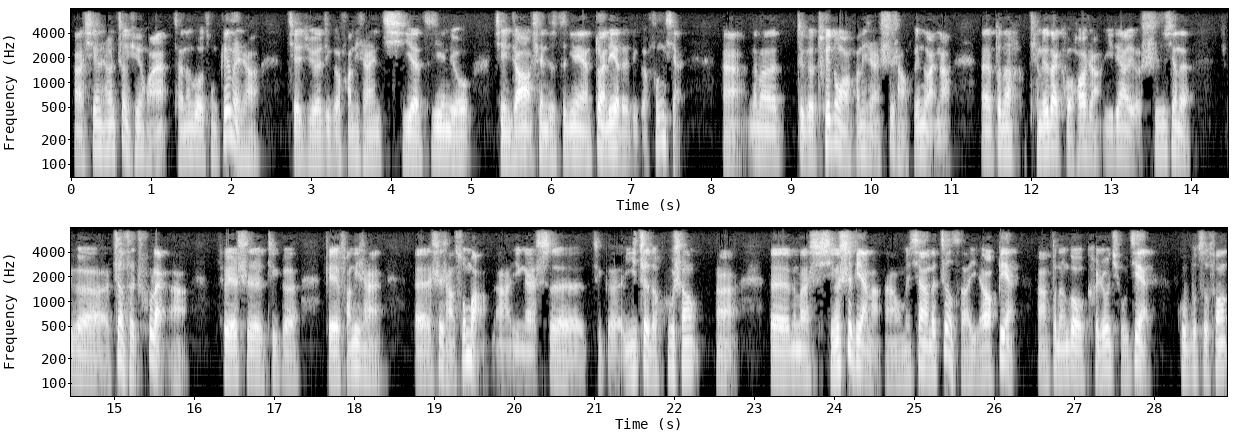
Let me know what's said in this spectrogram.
啊，形成正循环，才能够从根本上解决这个房地产企业资金流紧张甚至资金链断裂的这个风险啊。那么这个推动啊房地产市场回暖呢，呃，不能停留在口号上，一定要有实质性的这个政策出来啊。特别是这个给房地产呃市场松绑啊，应该是这个一致的呼声啊。呃，那么形势变了啊，我们相应的政策也要变。啊，不能够刻舟求剑、固步自封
